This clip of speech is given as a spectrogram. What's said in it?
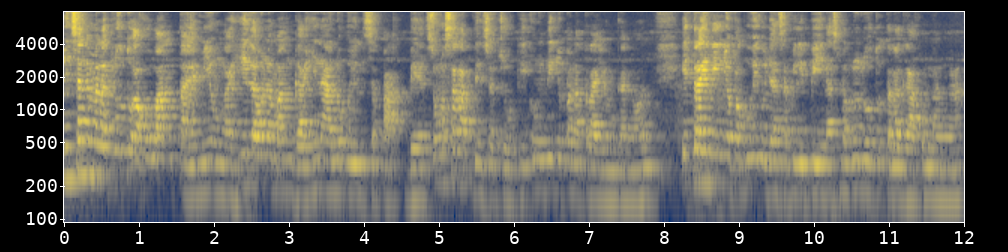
minsan naman nagluto ako one time yung ah, hilaw na mangga, hinalo ko yun sa pakbet. So, masarap din sa chuki. Kung hindi nyo pa na-try yung ganon, i-try ninyo pag uwi ko dyan sa Pilipinas, magluluto talaga ako ng ah,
